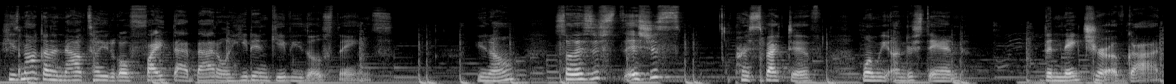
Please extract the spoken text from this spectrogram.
He's not going to now tell you to go fight that battle and he didn't give you those things. You know? So there's just it's just perspective when we understand the nature of God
